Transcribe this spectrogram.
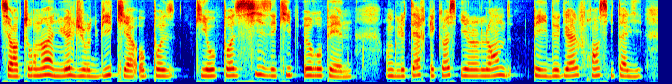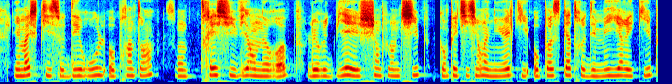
C'est un tournoi annuel du rugby qui, oppose six équipes européennes. Angleterre, Écosse, Irlande, Pays de Galles, France, Italie. Les matchs qui se déroulent au printemps sont très suivis en Europe. Le rugby est championship, compétition annuelle qui oppose quatre des meilleures équipes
